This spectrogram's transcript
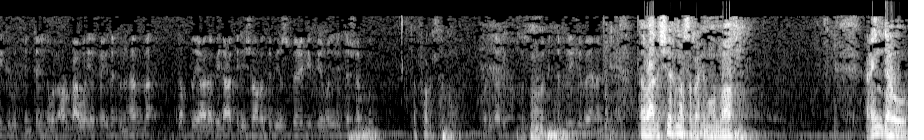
ذكر الثنتين والأربع وهي فائدة هامة تقضي على بدعة الإشارة بإصبعه في غير التشهد تفضل. ولذلك خصصناها في التخريج بيانا طبعا الشيخ ناصر رحمه الله عنده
